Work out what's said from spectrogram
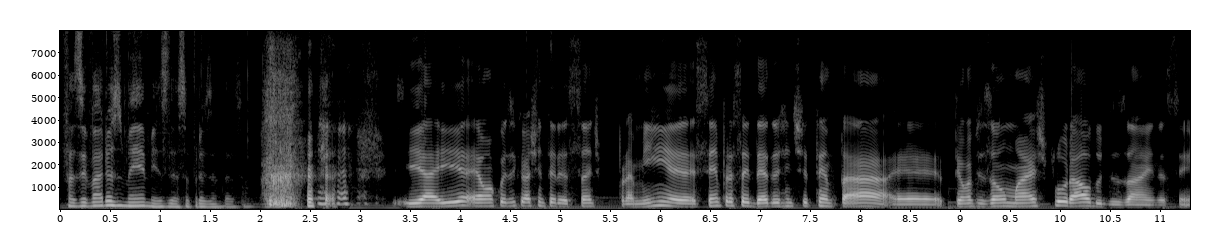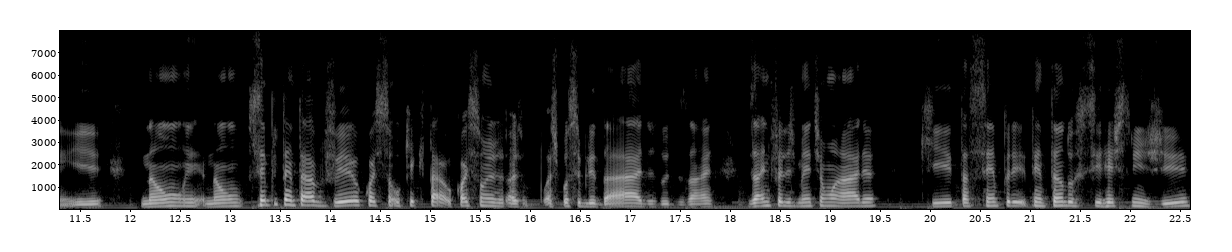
Fazer vários memes dessa apresentação. e aí é uma coisa que eu acho interessante para mim é sempre essa ideia de a gente tentar é, ter uma visão mais plural do design, assim, e não, não sempre tentar ver quais são o que, que tá, quais são as, as possibilidades do design. Design, infelizmente, é uma área que está sempre tentando se restringir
